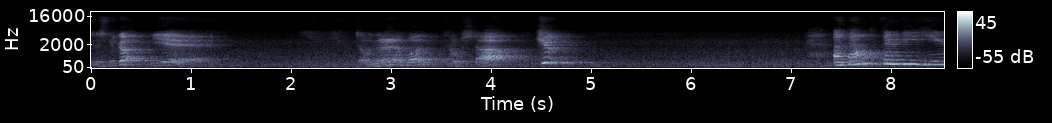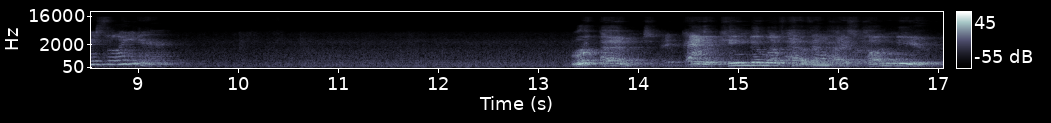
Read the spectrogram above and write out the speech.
됐습니까? 예. 자, 오늘 한번 들어봅시다. 큐! About 30 years later, Repent, for the kingdom of heaven has come near.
